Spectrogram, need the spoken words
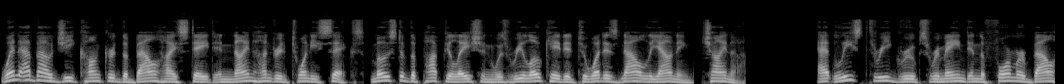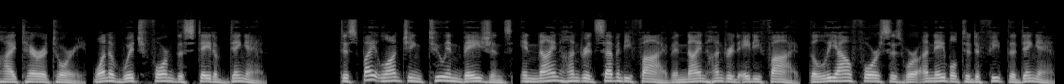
When Abaoji conquered the Balhae state in 926, most of the population was relocated to what is now Liaoning, China. At least three groups remained in the former Balhae territory, one of which formed the state of Dingan. Despite launching two invasions, in 975 and 985, the Liao forces were unable to defeat the Dingan.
